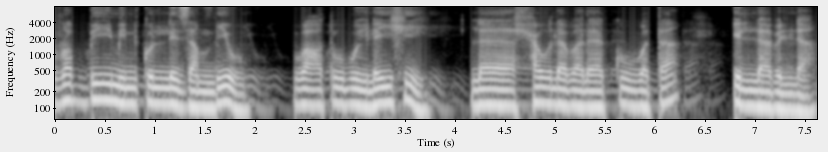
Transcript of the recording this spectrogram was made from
রব্বি মিন কুল্লি জাম্বিউ ওয়া ইলাইহি, লা কুওয়াতা ইল্লা বিল্লাহ।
